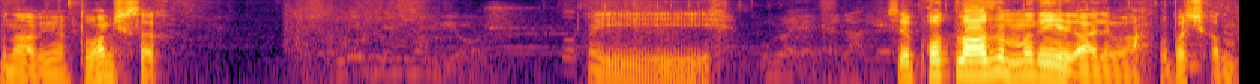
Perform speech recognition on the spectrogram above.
Bu ne yapıyor? Topa mı çıksak? Ay. Size pot lazım mı? Değil galiba. Topa çıkalım.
